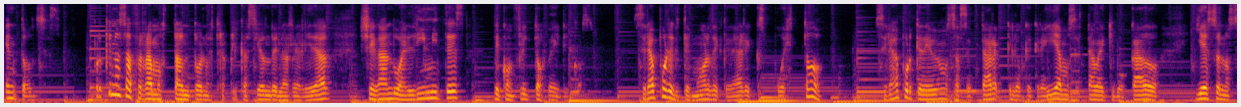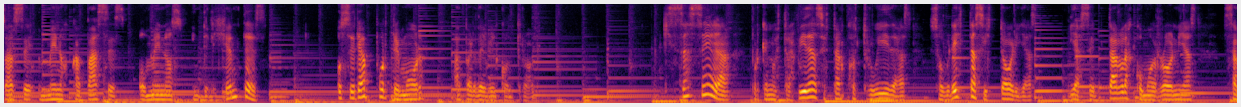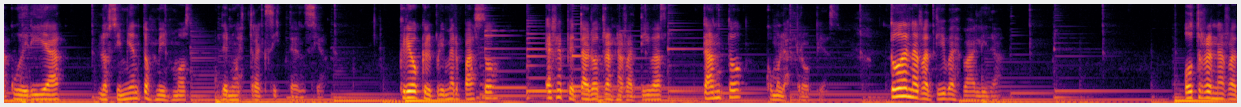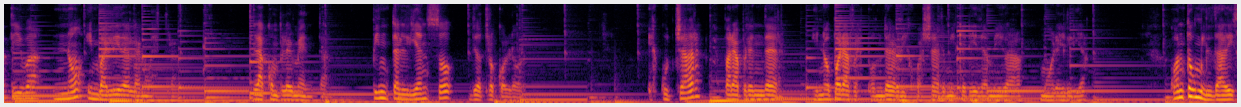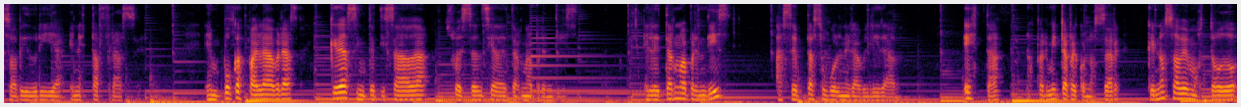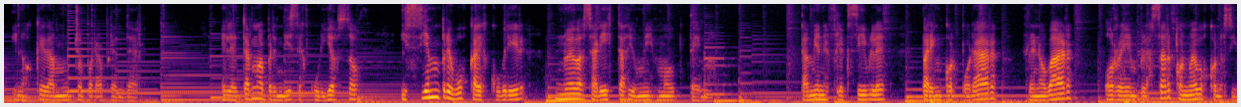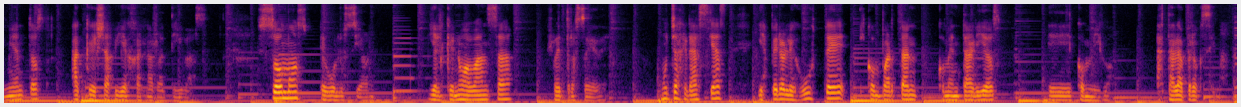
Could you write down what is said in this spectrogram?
Entonces, ¿por qué nos aferramos tanto a nuestra explicación de la realidad, llegando a límites de conflictos bélicos? ¿Será por el temor de quedar expuesto? ¿Será porque debemos aceptar que lo que creíamos estaba equivocado y eso nos hace menos capaces o menos inteligentes? ¿O será por temor a perder el control? Quizás sea porque nuestras vidas están construidas sobre estas historias y aceptarlas como erróneas sacudiría los cimientos mismos de nuestra existencia. Creo que el primer paso es respetar otras narrativas tanto como las propias. Toda narrativa es válida. Otra narrativa no invalida la nuestra, la complementa, pinta el lienzo de otro color. Escuchar para aprender y no para responder, dijo ayer mi querida amiga Morelia. Cuánta humildad y sabiduría en esta frase. En pocas palabras queda sintetizada su esencia de eterno aprendiz. El eterno aprendiz acepta su vulnerabilidad. Esta nos permite reconocer que no sabemos todo y nos queda mucho por aprender. El eterno aprendiz es curioso y siempre busca descubrir nuevas aristas de un mismo tema. También es flexible para incorporar, renovar o reemplazar con nuevos conocimientos aquellas viejas narrativas. Somos evolución y el que no avanza retrocede. Muchas gracias y espero les guste y compartan comentarios eh, conmigo. Hasta la próxima.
